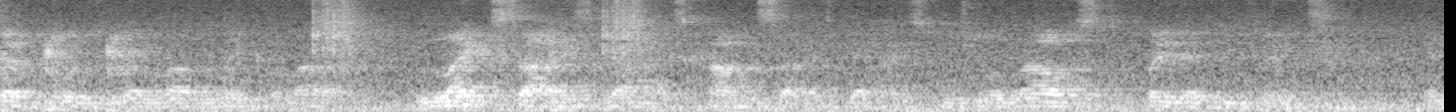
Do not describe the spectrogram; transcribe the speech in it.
seven footers, we have a lot of length, a lot of like-sized guys, common-sized guys, which will allow us to play that defense and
